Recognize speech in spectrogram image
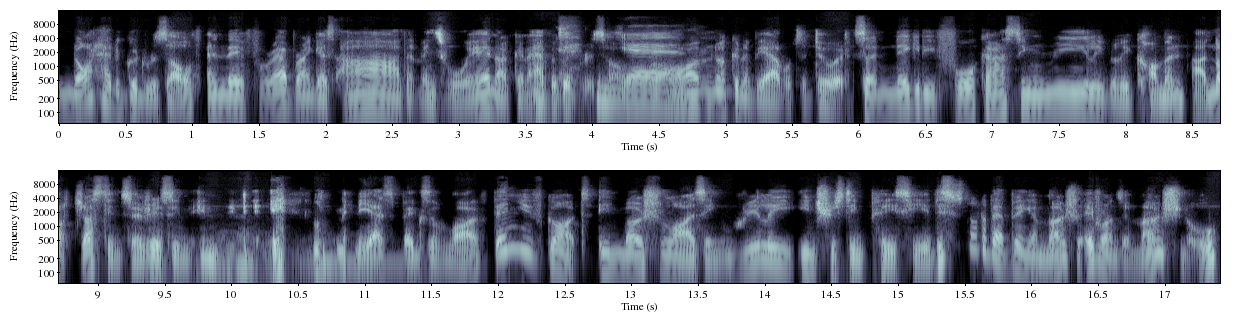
not had a good result, and therefore our brain goes, ah, that means we're not going to have a good result. Yeah. I'm not going to be able to do it. So negative forecasting really, really common, uh, not just in surgery, it's in, in, in many aspects of life. Then you've got emotionalizing, really interesting piece here. This is not about being emotional. Everyone's emotional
